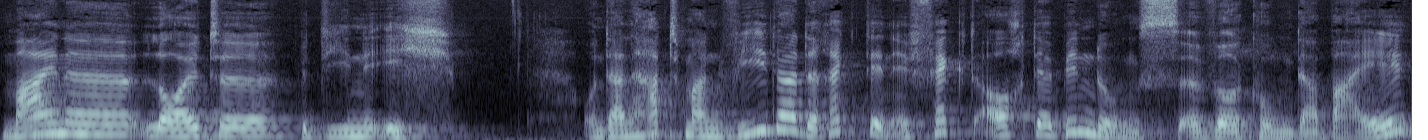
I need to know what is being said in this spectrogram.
Meine Leute bediene ich. Und dann hat man wieder direkt den Effekt auch der Bindungswirkung dabei,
